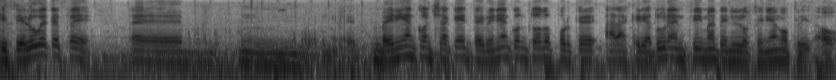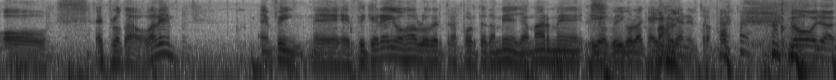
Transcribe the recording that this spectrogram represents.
Y si el VTC eh, mm, venían con chaqueta y venían con todos porque a las criaturas encima ten- los tenían o, o explotados, ¿vale? En fin, eh, si queréis os hablo del transporte también, llamarme y os digo la Vale. en el transporte. No, ya,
